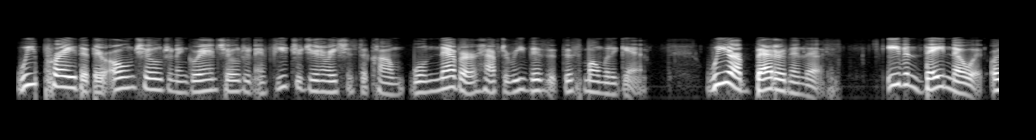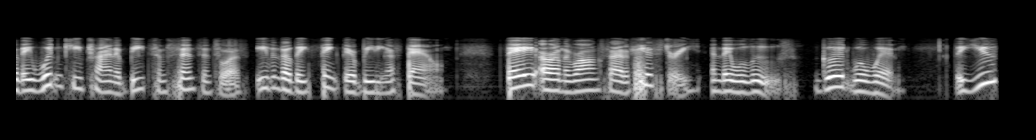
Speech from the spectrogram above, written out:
we pray that their own children and grandchildren and future generations to come will never have to revisit this moment again. We are better than this. Even they know it, or they wouldn't keep trying to beat some sense into us, even though they think they're beating us down. They are on the wrong side of history, and they will lose. Good will win. The youth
